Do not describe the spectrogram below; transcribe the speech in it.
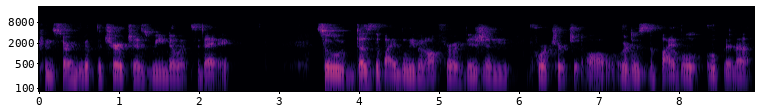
concerned with the church as we know it today. So, does the Bible even offer a vision for church at all? Or does the Bible open up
